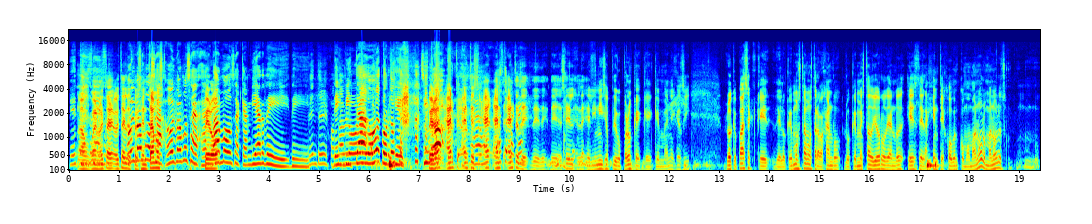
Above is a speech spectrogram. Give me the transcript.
bueno, ahorita, ahorita les presentamos. Vamos a, hoy vamos a, vamos a cambiar de, de, de invitado porque si pero no, antes, antes, antes, de, de, hacer el, inicio, digo, perdón que, que, que maneje así, lo que pasa que de lo que hemos estamos trabajando, lo que me he estado yo rodeando es de la gente joven como Manolo. Manolo es un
